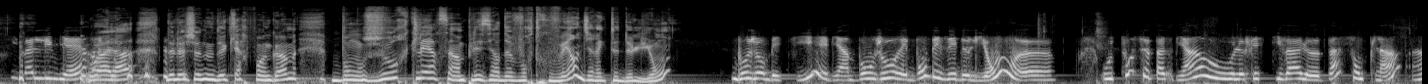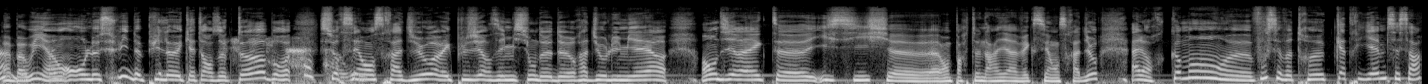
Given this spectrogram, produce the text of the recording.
Festival Lumière. Voilà, de le genou de Claire.com. Bonjour Claire, c'est un plaisir de vous retrouver en direct de Lyon. Bonjour Betty, eh bien bonjour et bon baiser de Lyon, euh, où tout se passe bien, où le festival bat son plein. hein. Ah bah oui, hein, on le suit depuis le 14 octobre sur Ah oui. Séance Radio avec plusieurs émissions de, de Radio Lumière en direct euh, ici euh, en partenariat avec Séance Radio. Alors comment euh, vous c'est votre quatrième, c'est ça?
